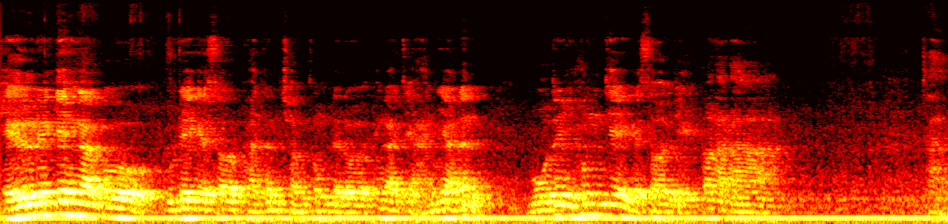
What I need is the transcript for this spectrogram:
게으르게 행하고 우리에게서 받은 전통대로 행하지 아니하는 모든 형제에게서 떠나라. 자,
